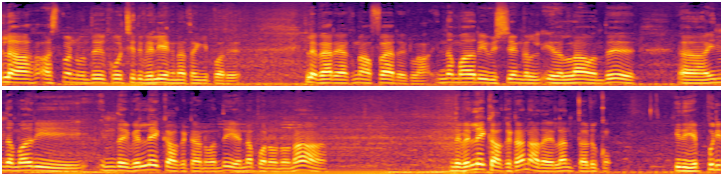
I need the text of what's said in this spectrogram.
இல்லை ஹஸ்பண்ட் வந்து கோச்சிட்டு வெளியே எங்கன்னா தங்கிப்பார். இல்லை வேறு யாருக்குன்னா அஃபேர் இருக்கலாம். இந்த மாதிரி விஷயங்கள் இதெல்லாம் வந்து இந்த மாதிரி இந்த வெள்ளை காக்கட்டான் வந்து என்ன பண்ணணும்னா இந்த வெள்ளை காக்கட்டான் அதையெல்லாம் தடுக்கும். இது எப்படி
